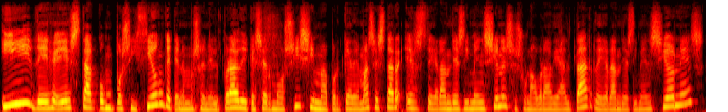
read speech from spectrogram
y de esta composición que tenemos en el Prado y que es hermosísima, porque además estar es de grandes dimensiones, es una obra de altar de grandes dimensiones,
